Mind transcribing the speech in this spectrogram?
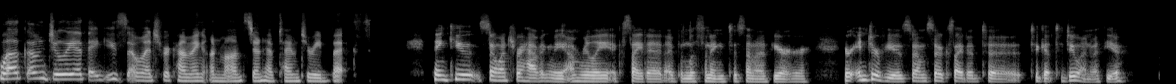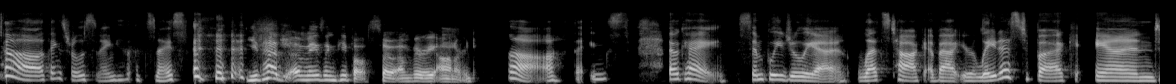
Welcome, Julia. Thank you so much for coming on Moms Don't Have Time to Read Books. Thank you so much for having me. I'm really excited. I've been listening to some of your your interviews, so I'm so excited to to get to do one with you. Oh, thanks for listening. That's nice. You've had amazing people, so I'm very honored. Oh, thanks. Okay, Simply Julia, let's talk about your latest book and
